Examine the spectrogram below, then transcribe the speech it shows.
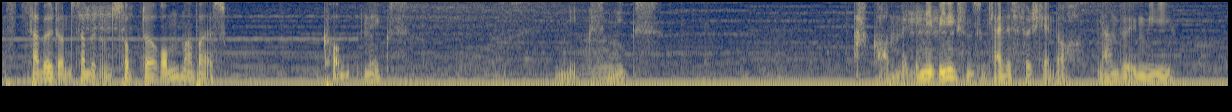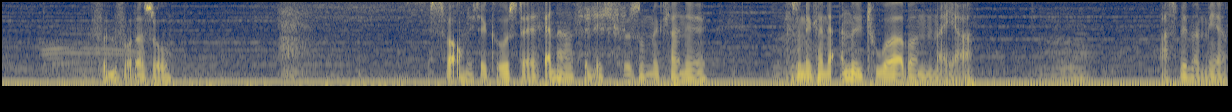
es zappelt und zappelt und zuppt da rum, aber es kommt nix. Nix, nix. Komm, wenigstens ein kleines Fischchen noch. Dann haben wir irgendwie fünf oder so. Ist zwar auch nicht der größte Renner, finde ich, für so eine kleine für so eine kleine Angeltour, aber naja. Was will man mehr?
